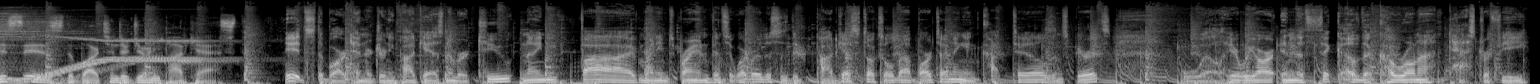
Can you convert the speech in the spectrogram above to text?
This is the Bartender Journey Podcast. It's the Bartender Journey Podcast number 295. My name's Brian Vincent Weber. This is the podcast that talks all about bartending and cocktails and spirits. Well, here we are in the thick of the corona catastrophe.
